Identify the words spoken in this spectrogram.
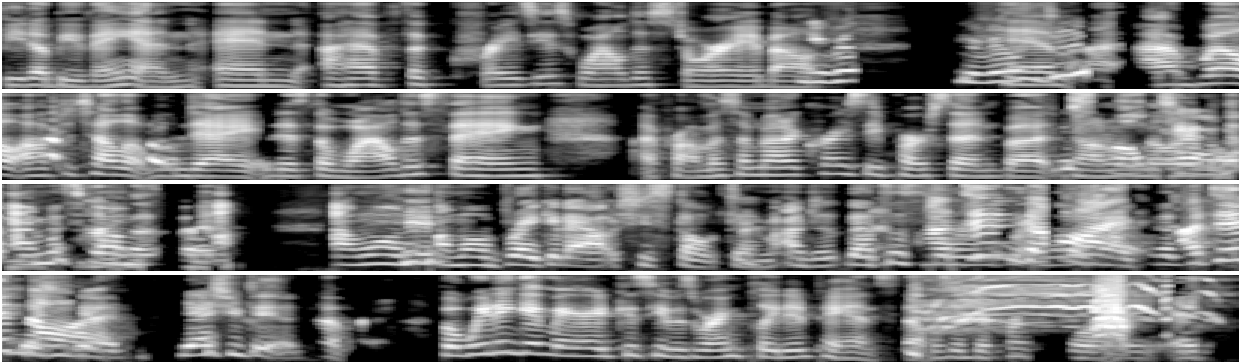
VW van, and I have the craziest, wildest story about. You really, you really him. I, I, will. I have to tell it one day. It is the wildest thing. I promise I'm not a crazy person, but Donald Miller, I'm a scum. I'm gonna, I'm gonna break it out. She stalked him. I just that's a story. I did not. I did not. Yes, you did. Yes, you did. But we didn't get married because he was wearing pleated pants. That was a different story. It's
